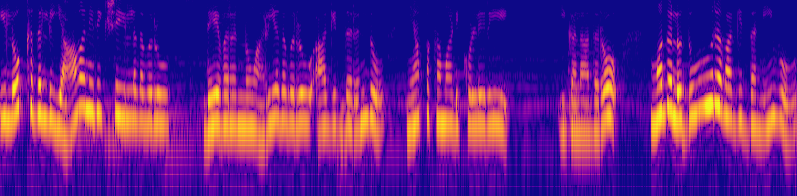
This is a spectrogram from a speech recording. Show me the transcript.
ಈ ಲೋಕದಲ್ಲಿ ಯಾವ ನಿರೀಕ್ಷೆ ಇಲ್ಲದವರು ದೇವರನ್ನು ಅರಿಯದವರು ಆಗಿದ್ದರೆಂದು ಜ್ಞಾಪಕ ಮಾಡಿಕೊಳ್ಳಿರಿ. ಈಗಲಾದರೋ, ಮೊದಲು ದೂರವಾಗಿದ್ದ ನೀವು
